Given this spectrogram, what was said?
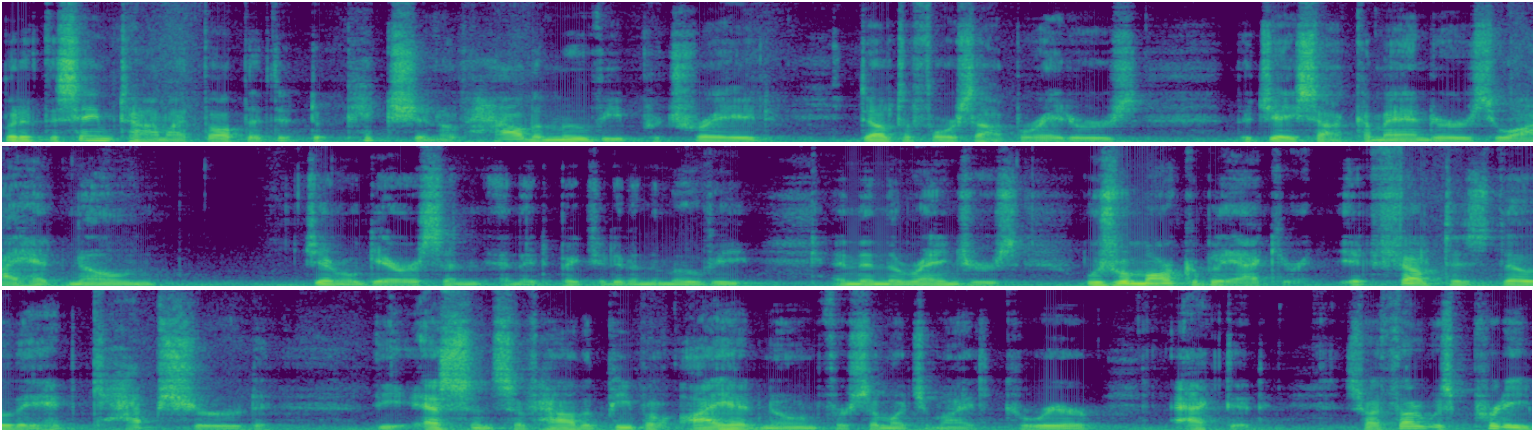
But at the same time, I thought that the depiction of how the movie portrayed Delta Force operators, the JSOC commanders who I had known General Garrison, and they depicted him in the movie, and then the Rangers, was remarkably accurate. It felt as though they had captured the essence of how the people I had known for so much of my career acted. So I thought it was pretty,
